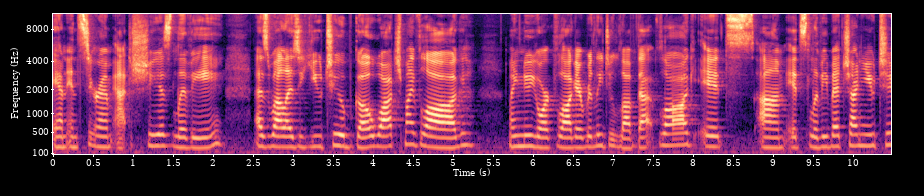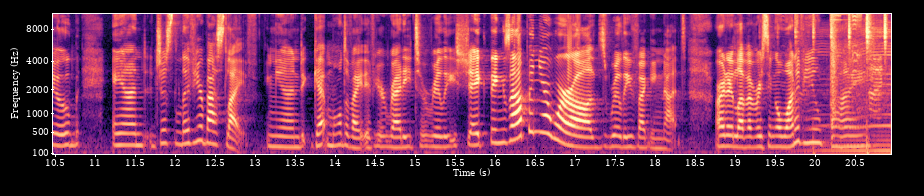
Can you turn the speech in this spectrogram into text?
and Instagram at She Is Livy, as well as YouTube. Go watch my vlog, my New York vlog. I really do love that vlog. It's um, it's Livy Bitch on YouTube. And just live your best life and get Moldavite if you're ready to really shake things up in your world. It's really fucking nuts. All right, I love every single one of you. Bye.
